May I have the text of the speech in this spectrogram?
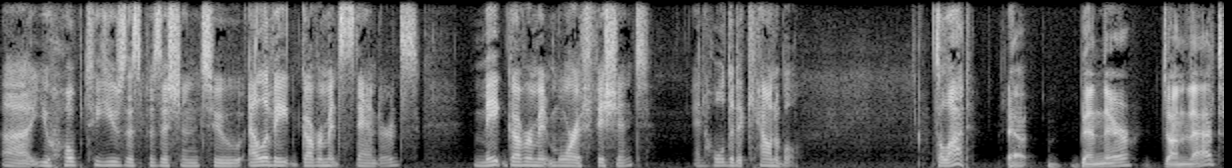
uh, you hope to use this position to elevate government standards, make government more efficient, and hold it accountable. It's a lot. Yeah, been there, done that.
